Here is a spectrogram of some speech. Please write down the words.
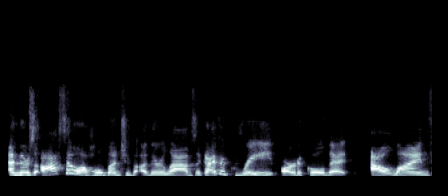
And there's also a whole bunch of other labs. Like, I have a great article that outlines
